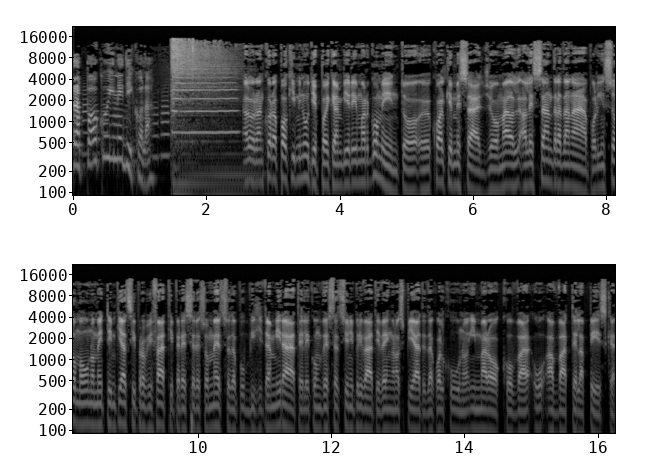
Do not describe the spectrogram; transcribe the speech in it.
tra poco in edicola. Allora, ancora pochi minuti e poi cambieremo argomento. Eh, qualche messaggio. Ma Alessandra da Napoli, insomma, uno mette in piazza i propri fatti per essere sommerso da pubblicità mirate, le conversazioni private vengono spiate da qualcuno in Marocco va, o a Vatte la Pesca.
